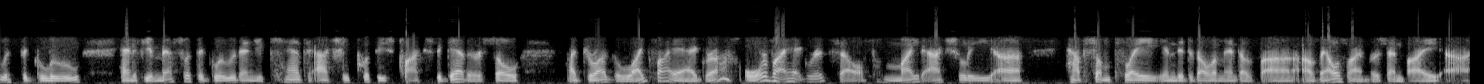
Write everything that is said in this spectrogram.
with the glue. And if you mess with the glue, then you can't actually put these plaques together. So a drug like Viagra or Viagra itself might actually uh, have some play in the development of, uh, of Alzheimer's. And by uh,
